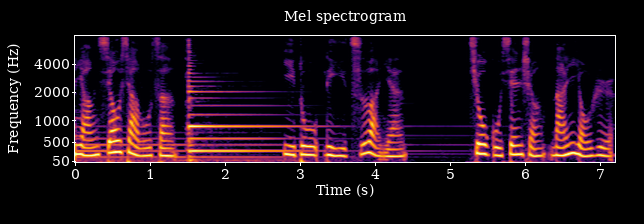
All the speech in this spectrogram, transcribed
阳萧下庐三。益都李慈婉言：秋谷先生南游日，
